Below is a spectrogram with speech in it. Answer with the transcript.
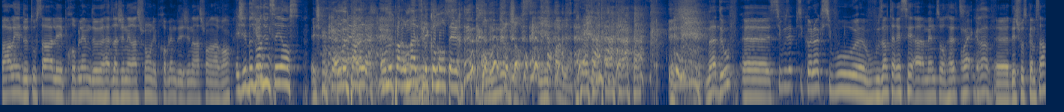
parler de tout ça, les problèmes de, de la génération, les problèmes des générations en avant. Et j'ai besoin Quel- d'une séance. On me parle, on me parle En mal, fais les commentaires. En urgence. Il est pas bien. non, de ouf. Euh, si vous êtes psychologue, si vous euh, vous, vous intéressez à mental health, Ouais, grave. euh, des choses comme ça,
